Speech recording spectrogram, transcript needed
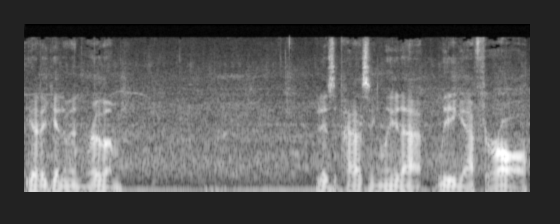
You got to get them in rhythm. It is a passing lead at league after all.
